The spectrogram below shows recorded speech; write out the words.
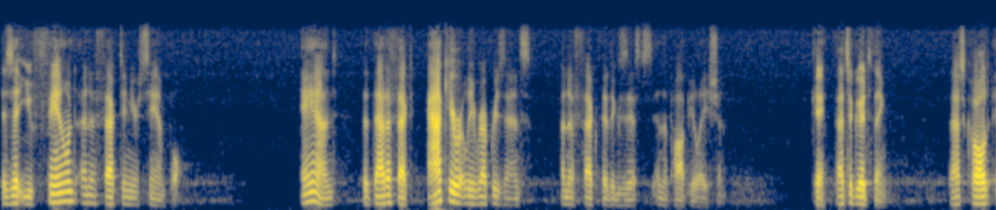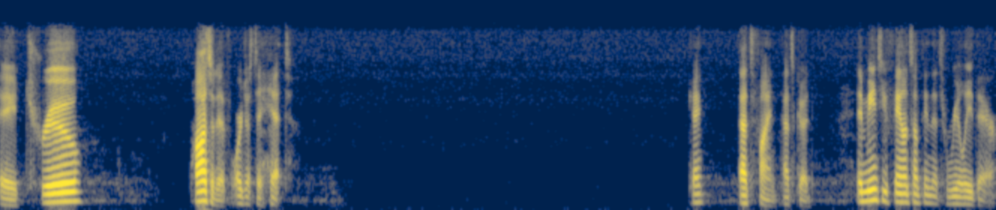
is that you found an effect in your sample and that that effect accurately represents an effect that exists in the population. Okay, that's a good thing. That's called a true positive or just a hit. Okay, that's fine. That's good. It means you found something that's really there.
